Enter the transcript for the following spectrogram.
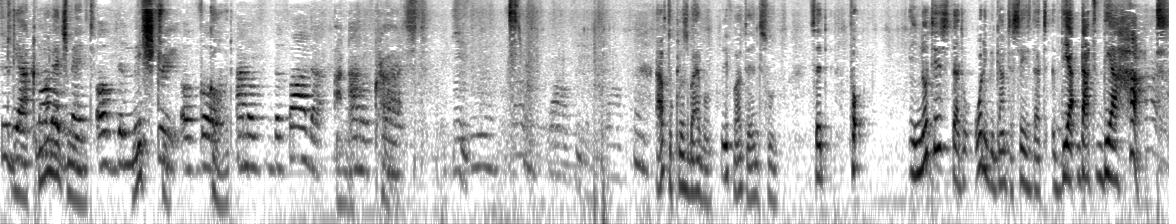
to the, the acknowledgement of the mystery of God, God and of the Father and and of Christ. Christ. I have to close Bible if we have to end soon. Said for you notice that what he began to say is that their that their heart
